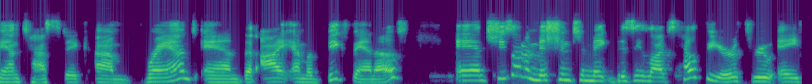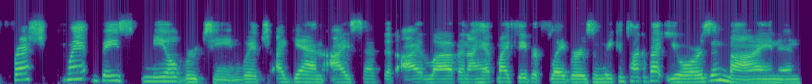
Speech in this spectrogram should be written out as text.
fantastic um, brand and that I am a big fan of. And she's on a mission to make busy lives healthier through a fresh plant based meal routine, which again, I said that I love and I have my favorite flavors, and we can talk about yours and mine and,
